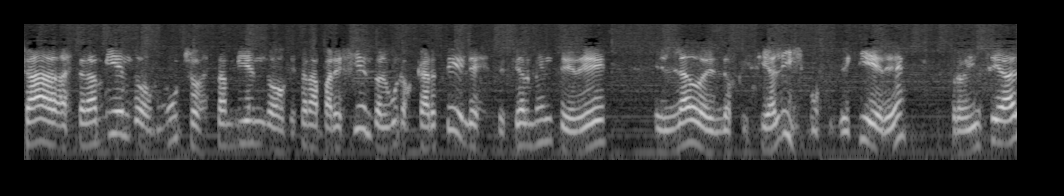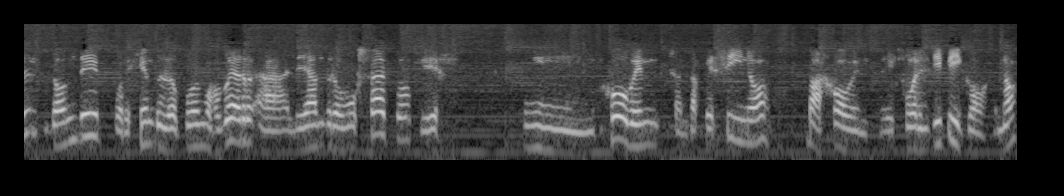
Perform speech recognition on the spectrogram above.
ya estarán viendo, muchos están viendo que están apareciendo algunos carteles, especialmente de el lado del oficialismo, si se quiere, provincial, donde, por ejemplo, lo podemos ver a Leandro Busato, que es un joven santafesino, va joven, de cuarenta y pico, ¿no?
